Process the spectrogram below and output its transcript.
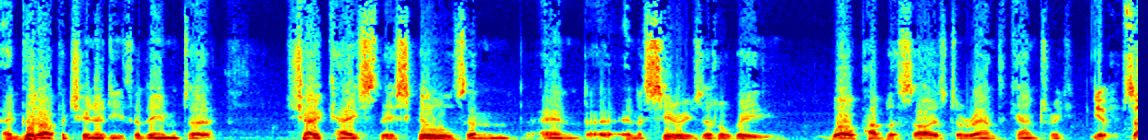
a good opportunity for them to showcase their skills and and uh, in a series that'll be well publicised around the country. Yep. So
